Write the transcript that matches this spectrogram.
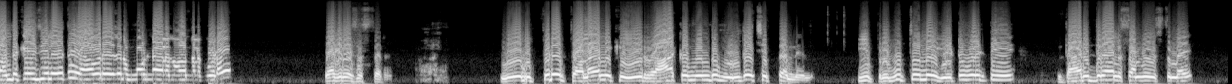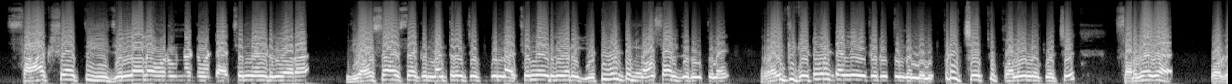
వంద కేజీలు అయితే యావరేజ్ మూడు నాలుగు వందలు కూడా ఎగరేసిస్తారు. నేను ఇప్పుడే పొలానికి రాకముందు ముందే చెప్పాను నేను. ఈ ప్రభుత్వంలో ఎటువంటి దారిద్ర్యాలు సంభవిస్తున్నాయి? సాక్షాత్తు ఈ జిల్లాలో ఉన్నటువంటి అచ్చెన్నాయుడు ద్వారా వ్యవసాయ శాఖ మంత్రి చెప్పుకున్న అచ్చెన్నాయుడు ద్వారా ఎటువంటి మోసాలు జరుగుతున్నాయి? రైతుకి ఎటువంటి అన్యాయం జరుగుతుందో నేను ఇప్పుడే చెప్పి పొలంలోకి వచ్చి సరదాగా ఒక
